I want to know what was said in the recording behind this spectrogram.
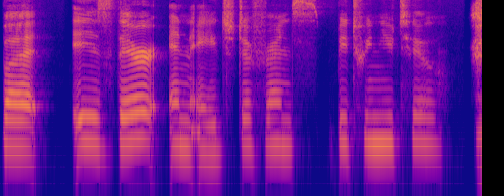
but is there an age difference between you two?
